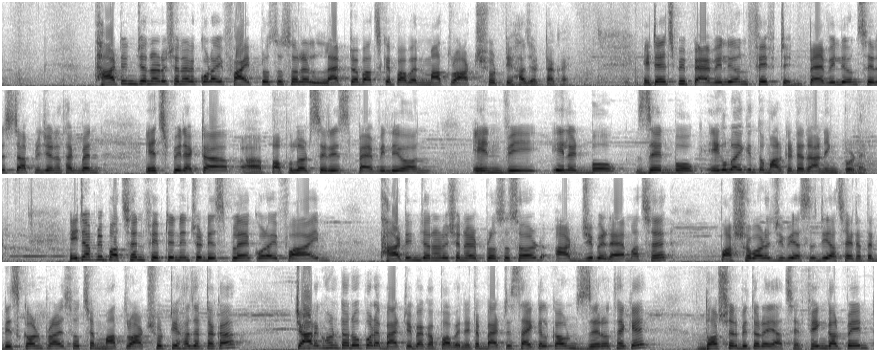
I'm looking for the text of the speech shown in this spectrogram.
থার্টিন জেনারেশনের কোরাই ফাইভ প্রসেসরের ল্যাপটপ আজকে পাবেন মাত্র আটষট্টি হাজার টাকায়। এটা এইচপি প্যাভিলিয়ন ফিফটিন প্যাভিলিয়ন সিরিজটা আপনি জেনে থাকবেন। এইচপির একটা popular series Pavilion Envy EliteBook ZBook এগুলোই কিন্তু মার্কেটে রানিং প্রোডাক্ট এটা আপনি পাচ্ছেন fifteen inch display Core i five thirteen জেনারেশনের প্রসেসর আট জিবি র্যাম আছে, পাঁচশো বারো জিবি এসএসডি আছে, এটাতে ডিসকাউন্ট প্রাইস হচ্ছে মাত্র আটষট্টি হাজার টাকা। চার ঘণ্টার উপরে ব্যাটারি ব্যাকআপ পাবেন। এটা ব্যাটারি সাইকেল কাউন্ট জিরো থেকে দশের ভিতরেই আছে। ফিঙ্গারপ্রিন্ট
